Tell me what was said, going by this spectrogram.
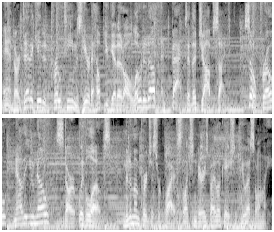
And our dedicated pro team is here to help you get it all loaded up and back to the job site. So, pro, now that you know, start with Lowe's. Minimum purchase required. Selection varies by location, U.S. only.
